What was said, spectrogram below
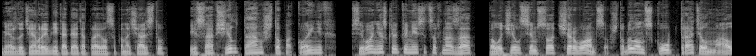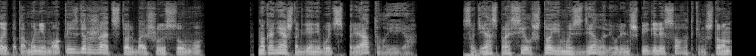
Между тем рыбник опять отправился по начальству и сообщил там, что покойник всего несколько месяцев назад получил 700 червонцев, что был он скуп, тратил мало и потому не мог издержать столь большую сумму. Но, конечно, где-нибудь спрятал ее. Судья спросил, что ему сделали у Линшпигеля и Соткин, что он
